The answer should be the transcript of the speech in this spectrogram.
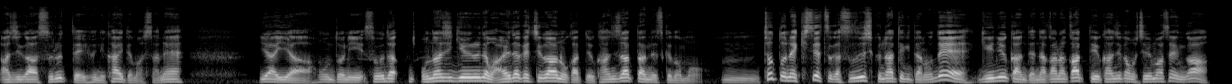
味がするっていうふうに書いてましたね。いやいや、本当に、それだ、同じ牛乳でもあれだけ違うのかっていう感じだったんですけども、うん、ちょっとね、季節が涼しくなってきたので、牛乳感ってなかなかっていう感じかもしれませんが、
